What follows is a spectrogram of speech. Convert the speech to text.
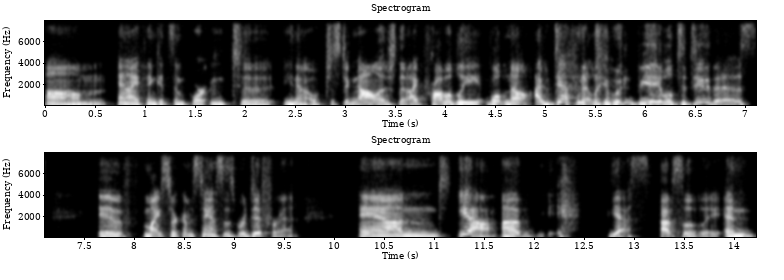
Um, and I think it's important to, you know, just acknowledge that I probably, well, no, I definitely wouldn't be able to do this if my circumstances were different. And yeah, uh, yes, absolutely. And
